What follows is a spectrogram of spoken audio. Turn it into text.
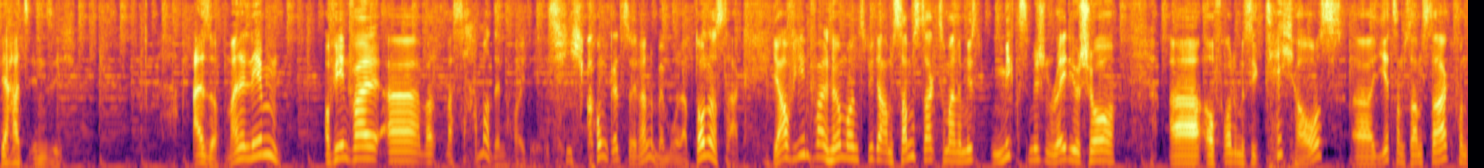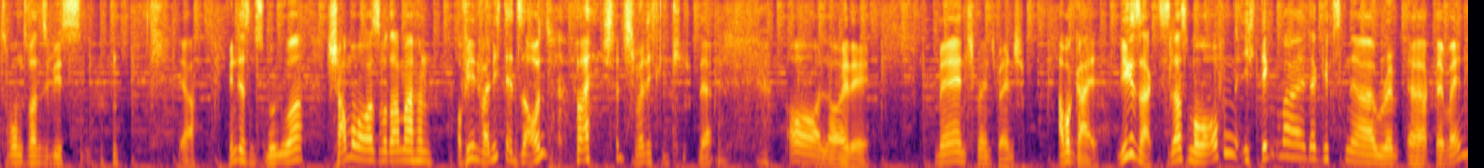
der hat's in sich. Also, meine Lieben, auf jeden Fall, äh, was, was, haben wir denn heute? Ich komme ganz zueinander beim Urlaub. Donnerstag. Ja, auf jeden Fall hören wir uns wieder am Samstag zu meiner Mix Mission Radio Show äh, auf Radio Musik Tech House. Äh, jetzt am Samstag von 22 bis, ja, mindestens 0 Uhr. Schauen wir mal, was wir da machen. Auf jeden Fall nicht den Sound, weil ich hatte schon nicht gekickt, ne? Oh, Leute. Mensch, Mensch, Mensch. Aber geil. Wie gesagt, das lassen wir mal offen. Ich denke mal, da gibt es eine Re äh, Revenge.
